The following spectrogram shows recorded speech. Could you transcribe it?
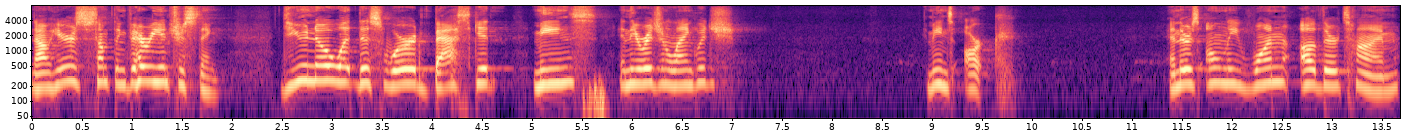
Now, here's something very interesting. Do you know what this word basket means in the original language? It means ark. And there's only one other time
